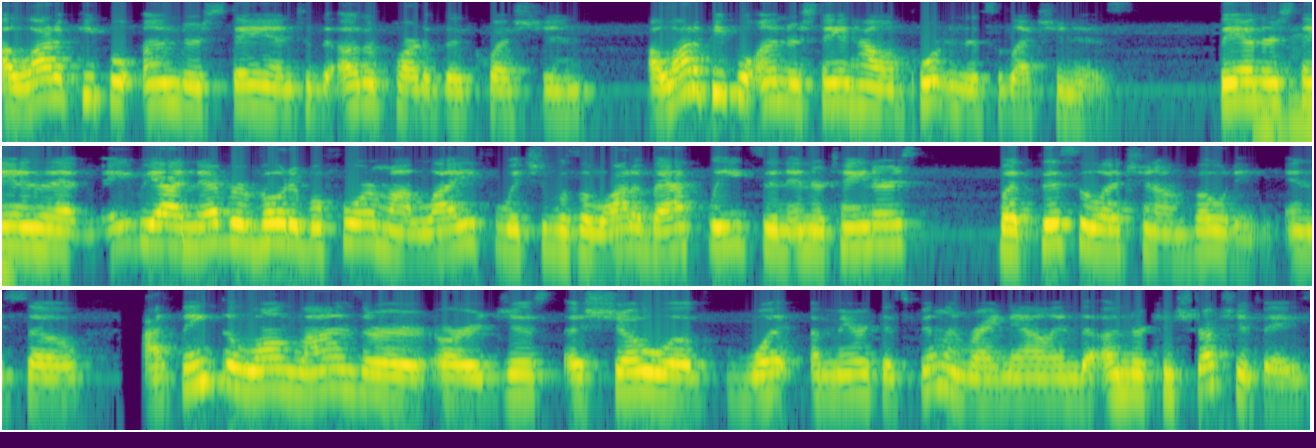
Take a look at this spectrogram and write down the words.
a lot of people understand to the other part of the question a lot of people understand how important this election is. They mm-hmm. understand mm-hmm. that maybe I never voted before in my life, which was a lot of athletes and entertainers, but this election I'm voting. And so I think the long lines are are just a show of what America's feeling right now in the under construction phase.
